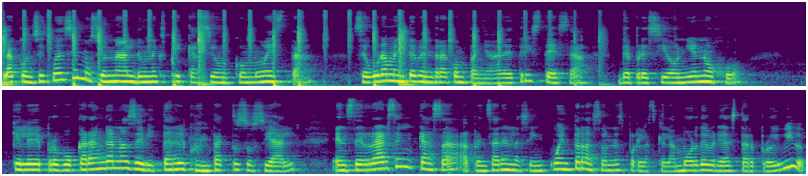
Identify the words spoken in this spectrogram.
La consecuencia emocional de una explicación como esta seguramente vendrá acompañada de tristeza, depresión y enojo que le provocarán ganas de evitar el contacto social, encerrarse en casa a pensar en las 50 razones por las que el amor debería estar prohibido.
